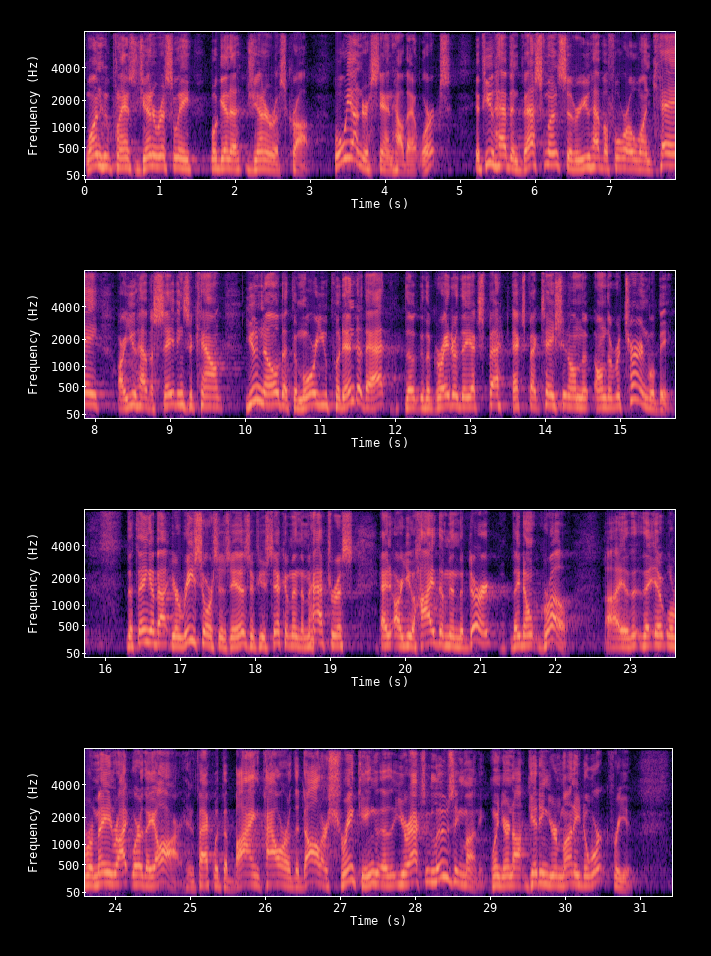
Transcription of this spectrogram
One who plants generously will get a generous crop. Well, we understand how that works. If you have investments or you have a 401k or you have a savings account, you know that the more you put into that, the, the greater the expect, expectation on the, on the return will be. The thing about your resources is if you stick them in the mattress and, or you hide them in the dirt, they don't grow. uh, it will remain right where they are. In fact, with the buying power of the dollar shrinking, uh, you're actually losing money when you're not getting your money to work for you.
